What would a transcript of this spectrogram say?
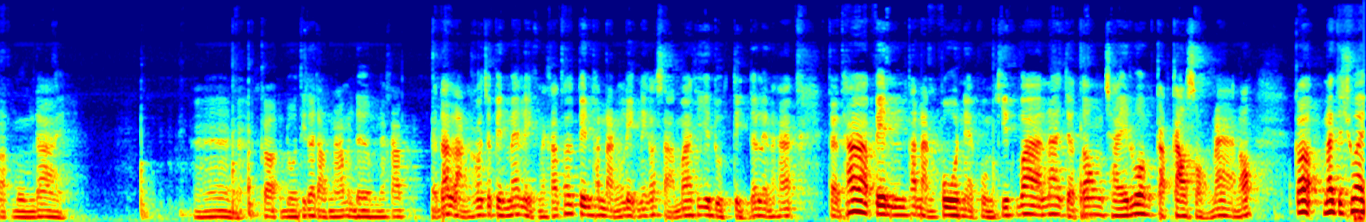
ปรับมุมได้ก็ดูที่ระดับน้ำเหมือนเดิมนะครับ แต่ด้านหลังเขาจะเป็นแม่เหล็กนะครับ ถ้าเป็นผนังเหล็กเนี่ยก็สามารถที่จะดูดติดได้เลยนะฮะ แต่ถ้าเป็นผนังปูนเนี่ยผมคิดว่าน่าจะต้องใช้ร่วมกับกาวสองหน้าเนาะ ก็น่าจะช่วย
